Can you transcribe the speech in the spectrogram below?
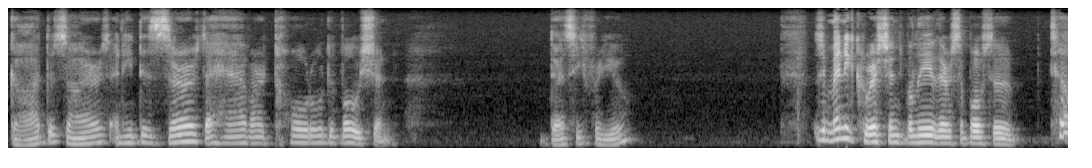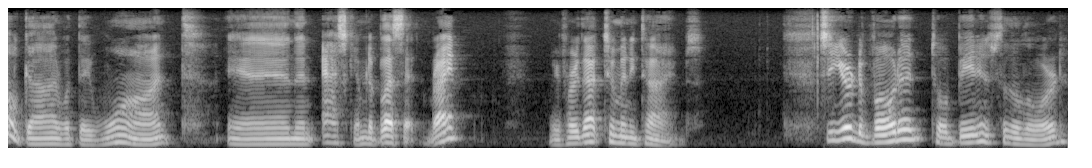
God desires and He deserves to have our total devotion. Does he for you? See, many Christians believe they're supposed to tell God what they want and then ask Him to bless it, right? We've heard that too many times. See, you're devoted to obedience to the Lord.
